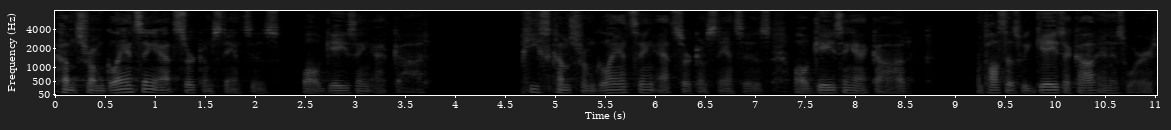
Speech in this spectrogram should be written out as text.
comes from glancing at circumstances while gazing at God. Peace comes from glancing at circumstances while gazing at God. And Paul says we gaze at God in His Word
